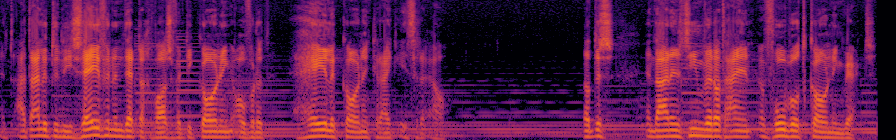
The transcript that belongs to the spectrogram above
En uiteindelijk toen hij 37 was, werd hij koning over het hele koninkrijk Israël. Dat is, en daarin zien we dat hij een, voorbeeldkoning werd.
